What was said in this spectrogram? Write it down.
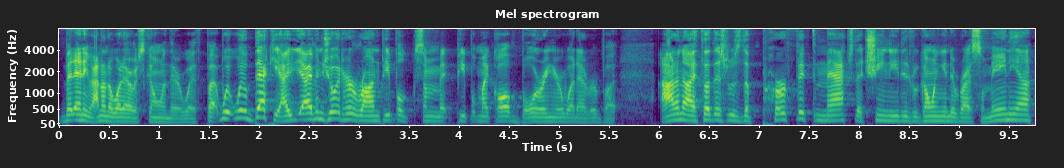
but anyway, I don't know what I was going there with. But with, with Becky, I, I've enjoyed her run. People, some people might call it boring or whatever, but I don't know. I thought this was the perfect match that she needed going into WrestleMania.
